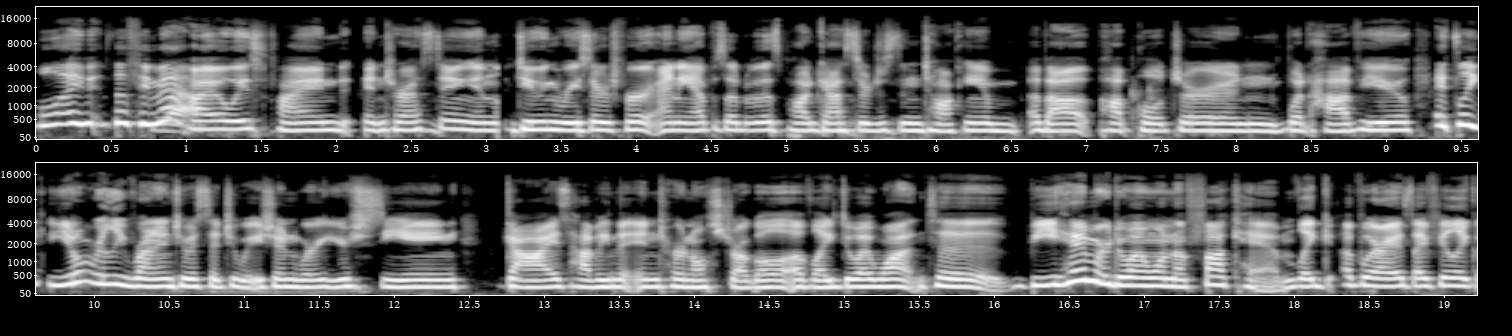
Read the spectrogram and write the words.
Well, I, the thing that I always find interesting in doing research for any episode of this podcast or just in talking about pop culture and what have you, it's like you don't really run into a situation where you're seeing guys having the internal struggle of like, do I want to be him or do I want to fuck him? Like, whereas I feel like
